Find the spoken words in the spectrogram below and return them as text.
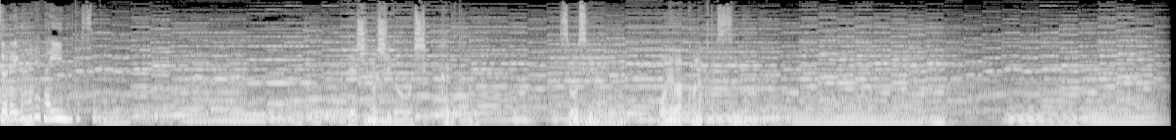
それがあればいいのですが弟子の指導をしっかり頼む。そうすりゃ俺は来なくて済んだ。んだ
